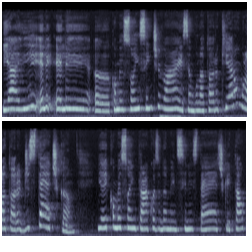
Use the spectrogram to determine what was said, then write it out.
E aí ele, ele ah, começou a incentivar esse ambulatório, que era um ambulatório de estética. E aí começou a entrar a coisa da medicina estética e tal.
